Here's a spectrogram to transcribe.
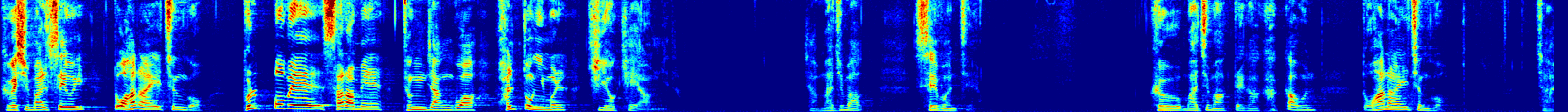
그것이 말세의 또 하나의 증거 불법의 사람의 등장과 활동임을 기억해야 합니다. 자, 마지막 세 번째. 그 마지막 때가 가까운 또 하나의 증거. 자,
